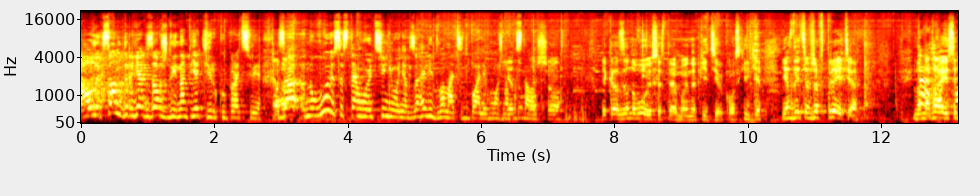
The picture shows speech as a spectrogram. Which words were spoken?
а Олександр, як завжди, на п'ятірку працює. За новою системою оцінювання взагалі 12 балів можна Я поставити. думаю, що якраз за новою системою на п'ятірку, оскільки я, здається, вже втретє намагаюся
